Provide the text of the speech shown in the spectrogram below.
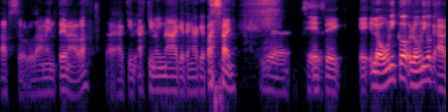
absolutamente nada. Aquí, aquí no hay nada que tenga que pasar. este, eh, lo único, lo único que, ah,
